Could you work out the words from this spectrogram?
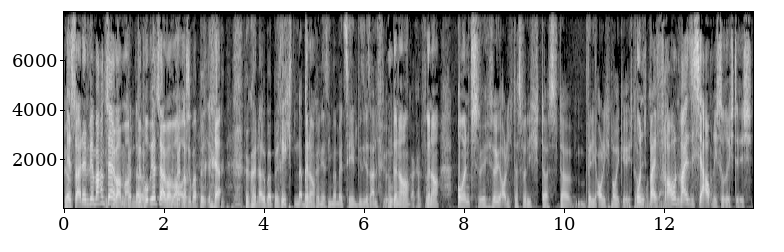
ja. es sei denn, wir machen es Wir selber können- mal. Wir, da- probieren es selber wir mal aus. Darüber ber- Ja. Wir können darüber berichten, aber Genau. wir können jetzt niemandem erzählen, wie sie das anfühlen. Genau, genau. Und Ich soll ja auch nicht, das würde ich, das, da werde ich auch nicht neugierig drauf. Und ich bei sagen. Frauen weiß ich es ja auch nicht so richtig.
